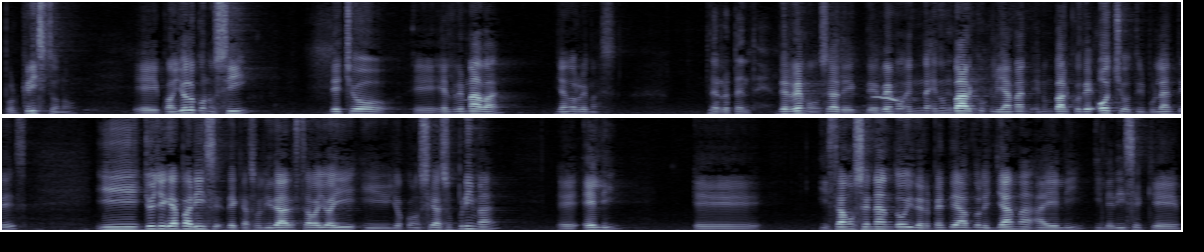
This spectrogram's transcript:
por Cristo, ¿no? Eh, cuando yo lo conocí, de hecho, eh, él remaba, ya no remas. De repente. De remo, o sea, de, remo, en, un barco que le llaman, en un barco de ocho tripulantes. Y yo llegué a París de casualidad, estaba yo ahí y yo conocí a su prima, eh, Eli, eh, y estábamos cenando y de repente Abdo le llama a Eli y le dice que,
